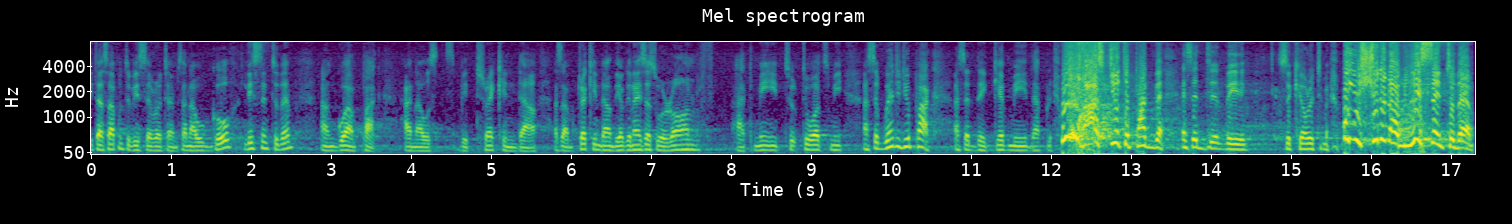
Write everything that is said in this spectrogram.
It has happened to me several times. And I will go, listen to them, and go and park. And I will be trekking down. As I'm trekking down, the organizers will run at me, to, towards me, and said, Where did you park? I said, They gave me that place. Who asked you to park there? I said, The, security man. But you shouldn't have listened to them.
